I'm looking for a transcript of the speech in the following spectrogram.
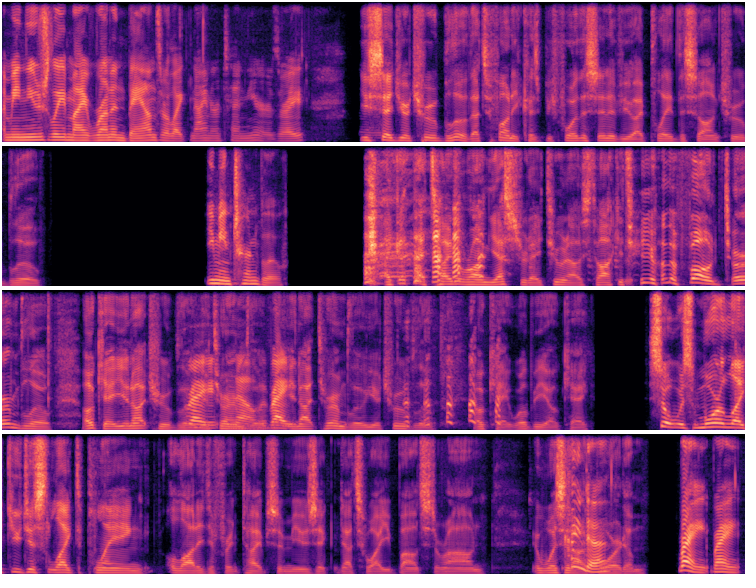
I mean, usually my running bands are like 9 or 10 years, right? You said you're True Blue. That's funny because before this interview, I played the song True Blue. You mean turn blue? I got that title wrong yesterday too, and I was talking to you on the phone. Turn blue. Okay, you're not true blue. You're Right, turn no, blue. right. You're not turn blue. You're true blue. okay, we'll be okay. So it was more like you just liked playing a lot of different types of music. That's why you bounced around. It wasn't Kinda. of boredom. Right, right.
